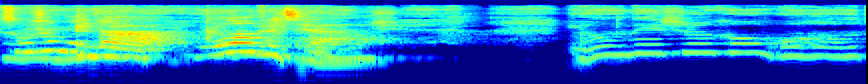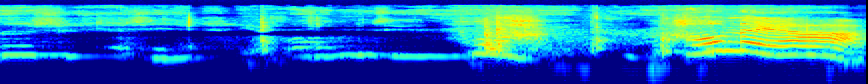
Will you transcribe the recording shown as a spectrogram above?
租这么大，别浪费钱啊！哇，好美啊！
